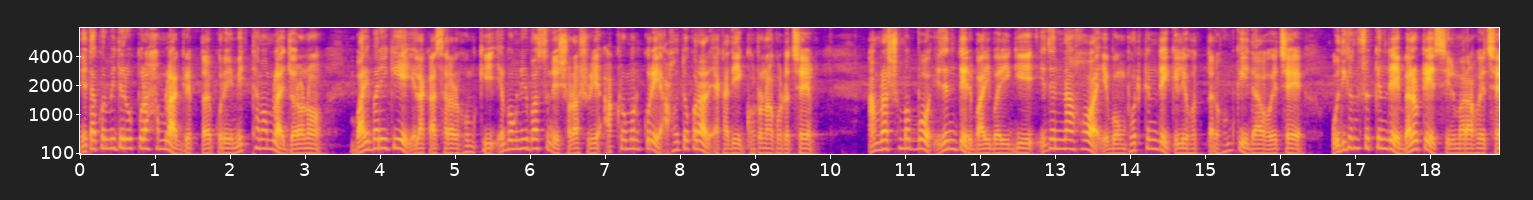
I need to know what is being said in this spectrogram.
নেতাকর্মীদের উপর হামলা, গ্রেপ্তার করে মিথ্যা মামলায় জড়ানো। বাড়ি বাড়ি গিয়ে এলাকা ছাড়ার হুমকি এবং নির্বাচনে সরাসরি আক্রমণ করে আহত করার একাধিক ঘটনা ঘটেছে। আমরা সম্ভাব্য এজেন্টদের বাড়ি বাড়ি গিয়ে এজেন্ট না হওয়া এবং ভোট কেন্দ্রে গেলে হত্যার হুমকি দেওয়া হয়েছে। অধিকাংশ কেন্দ্রে ব্যালটে সিল মারা হয়েছে।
